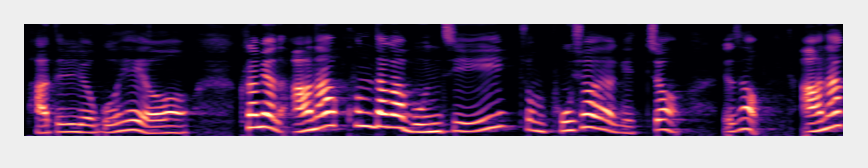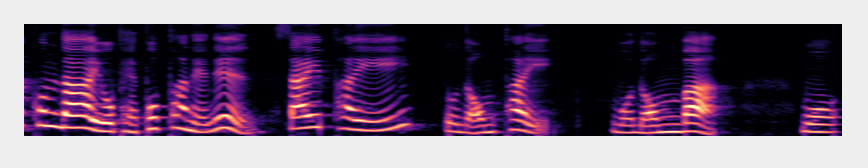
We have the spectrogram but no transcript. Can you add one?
받으려고 해요. 그러면 아나콘다가 뭔지 좀 보셔야겠죠? 그래서 아나콘다 요 배포판에는 사이파이 또 넘파이 뭐 넘바 뭐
